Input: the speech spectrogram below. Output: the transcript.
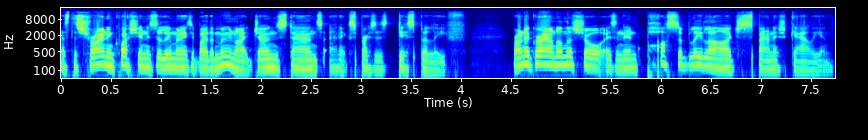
As the shrine in question is illuminated by the moonlight, Jones stands and expresses disbelief. Run aground on the shore is an impossibly large Spanish galleon.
